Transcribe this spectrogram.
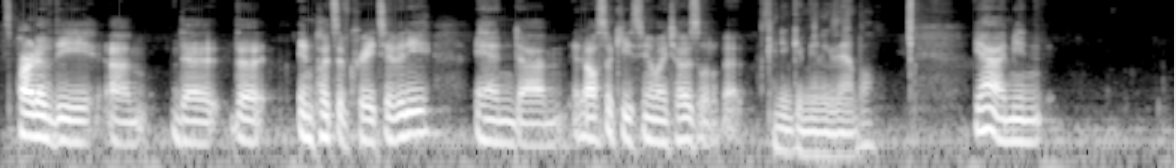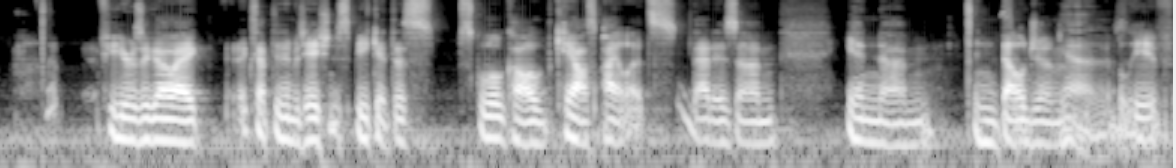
it's part of the um, the the inputs of creativity and um, it also keeps me on my toes a little bit Can you give me an example? yeah, I mean, few years ago, I accepted an invitation to speak at this school called KaosPilots. That is um, in um, in Belgium, yeah, I believe,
